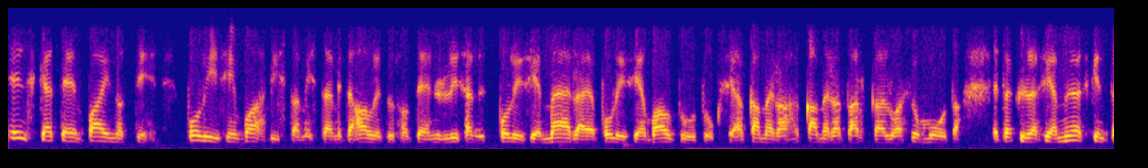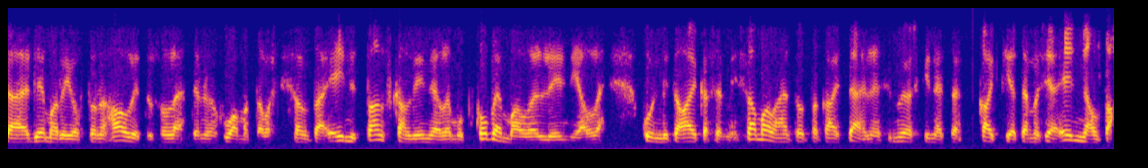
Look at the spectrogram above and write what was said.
ensikäteen painotti poliisin vahvistamista mitä hallitus on tehnyt, lisännyt poliisien määrää ja poliisien valtuutuksia, kamera, kameratarkkailua sun muuta. Että kyllä siellä myöskin tämä demarijohtoinen hallitus on lähtenyt huomattavasti, sanotaan ei nyt Tanskan linjalle, mutta kovemmalle linjalle kuin mitä aikaisemmin. Samalla hän totta kai tähdensi myöskin, että kaikkia tämmöisiä ennalta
